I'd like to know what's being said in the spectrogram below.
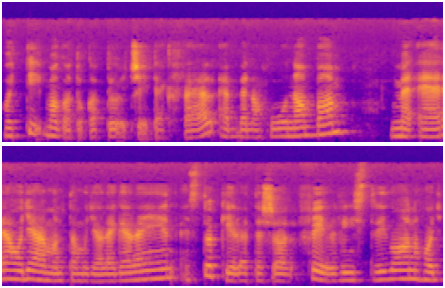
hogy ti magatokat töltsétek fel ebben a hónapban, mert erre, ahogy elmondtam ugye a legelején, ez tökéletes a fél víztrigon, hogy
